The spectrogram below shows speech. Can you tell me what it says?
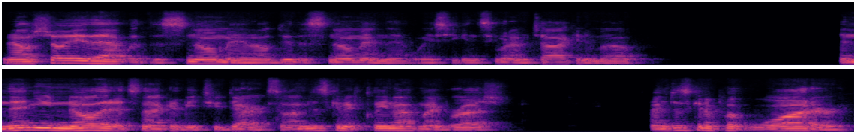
And I'll show you that with the snowman. I'll do the snowman that way so you can see what I'm talking about. And then you know that it's not gonna be too dark. So I'm just gonna clean off my brush. I'm just gonna put water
